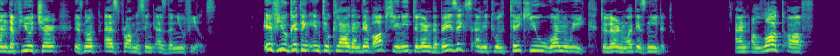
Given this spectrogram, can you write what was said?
and the future is not as promising as the new fields. If you're getting into cloud and DevOps, you need to learn the basics and it will take you one week to learn what is needed. And a lot of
